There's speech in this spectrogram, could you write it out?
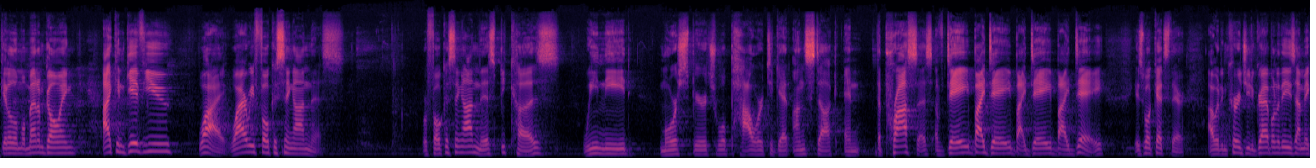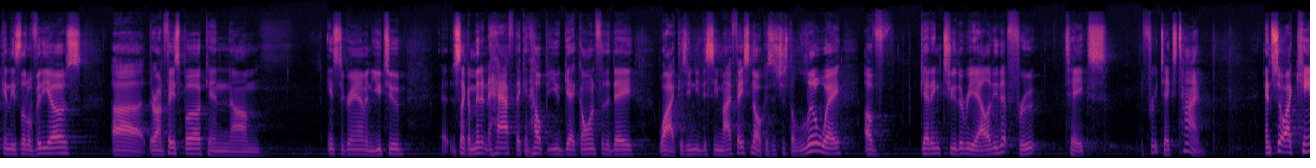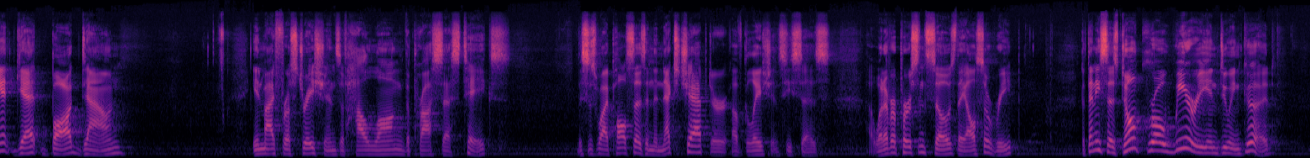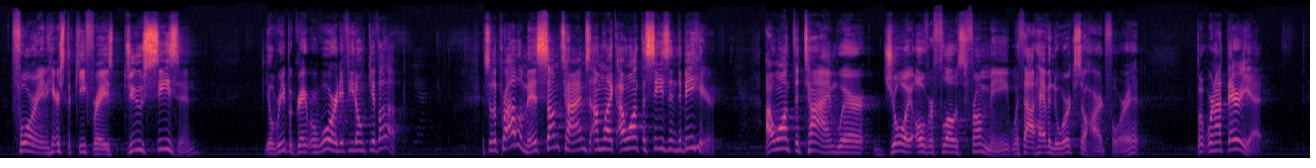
get a little momentum going, I can give you why. Why are we focusing on this? We're focusing on this because we need more spiritual power to get unstuck, and the process of day by day by day by day is what gets there. I would encourage you to grab one of these. I'm making these little videos uh, they're on Facebook and um, Instagram and YouTube. It's like a minute and a half. They can help you get going for the day. Why? Because you need to see my face? No, because it's just a little way of getting to the reality that fruit takes fruit takes time. And so I can't get bogged down in my frustrations of how long the process takes. This is why Paul says in the next chapter of Galatians, he says, uh, Whatever a person sows, they also reap. But then he says, Don't grow weary in doing good, for in, here's the key phrase, due season, you'll reap a great reward if you don't give up. Yeah. And so the problem is sometimes I'm like, I want the season to be here. I want the time where joy overflows from me without having to work so hard for it, but we're not there yet.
